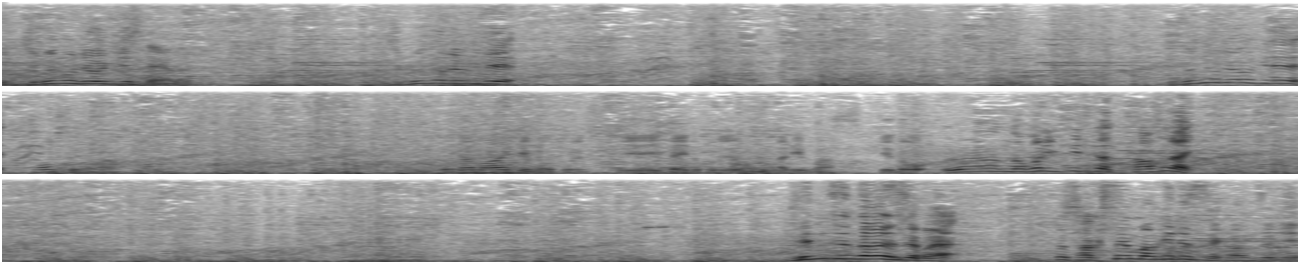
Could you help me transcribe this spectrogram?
れ自分の領域ですね。自分の領域で、自分の領域で倒してこうな。お邪魔アイテムを取り付けていたいところでありますけど、うわ、残り1時間倒せない全然ダメですね、これ。これ作戦負けですね、完全に。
